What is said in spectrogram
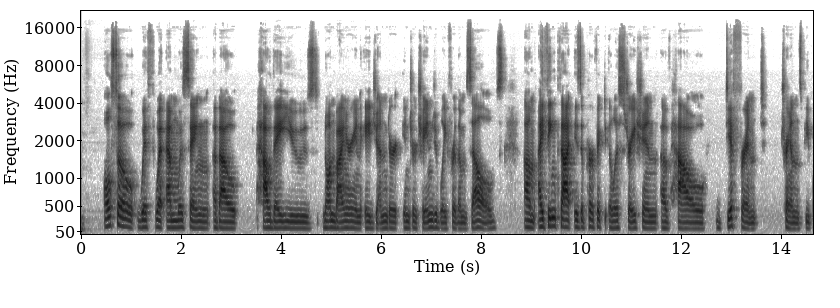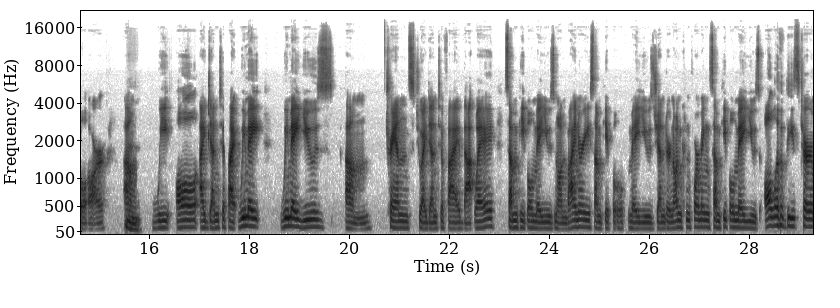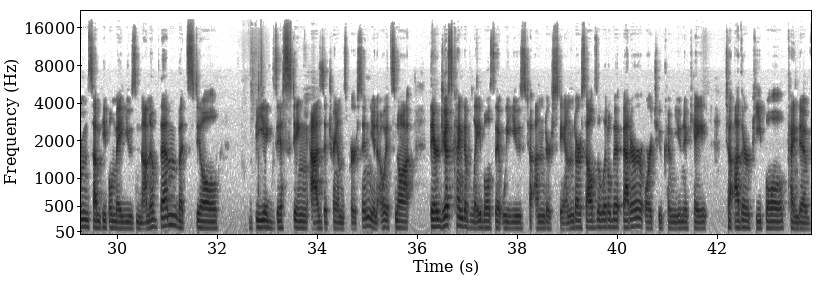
also with what M was saying about how they use non-binary and agender interchangeably for themselves, um, I think that is a perfect illustration of how different trans people are. Um, mm. We all identify. We may we may use um, trans to identify that way. Some people may use non binary, some people may use gender non conforming, some people may use all of these terms, some people may use none of them, but still be existing as a trans person. You know, it's not, they're just kind of labels that we use to understand ourselves a little bit better or to communicate to other people kind of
